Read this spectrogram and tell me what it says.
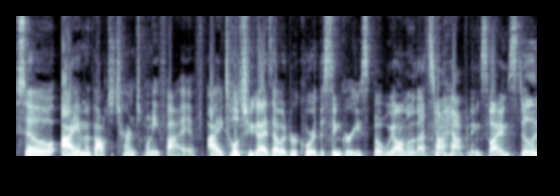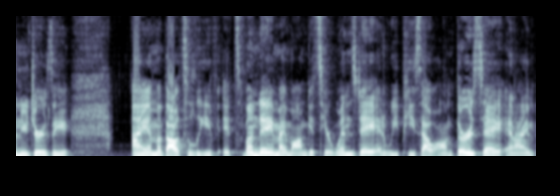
So, I am about to turn 25. I told you guys I would record this in Greece, but we all know that's not happening. So, I'm still in New Jersey. I am about to leave. It's Monday. My mom gets here Wednesday, and we peace out on Thursday, and I'm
